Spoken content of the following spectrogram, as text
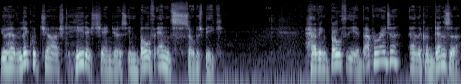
you have liquid charged heat exchangers in both ends, so to speak. Having both the evaporator and the condenser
